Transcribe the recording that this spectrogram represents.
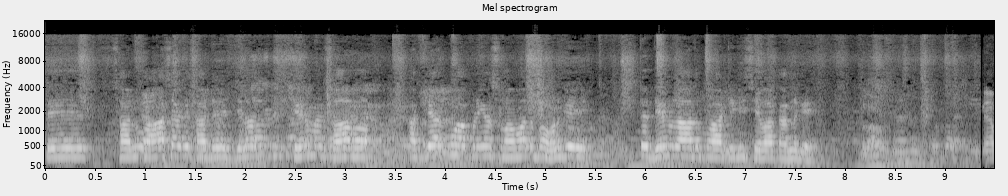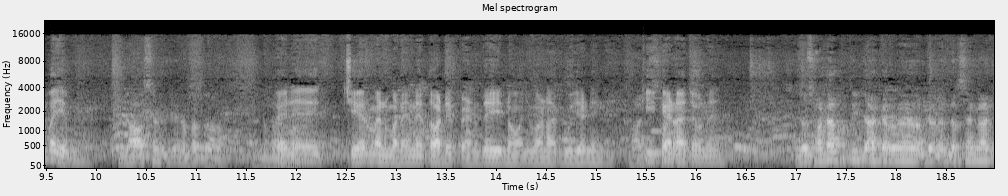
ਤੇ ਸਾਨੂੰ ਆਸ ਹੈ ਕਿ ਸਾਡੇ ਜ਼ਿਲ੍ਹਾ ਚੇਅਰਮੈਨ ਸਾਹਿਬ ਅੱਗੇ ਤੋਂ ਆਪਣੀਆਂ ਸੇਵਾਵਾਂ ਨਿਭਾਉਣਗੇ ਤੇ ਦਿਨ ਰਾਤ ਪਾਰਟੀ ਦੀ ਸੇਵਾ ਕਰਨਗੇ। ਨਾ ਭਾਈ? ਸਿੰਘ ਜੀ ਚੇਅਰਮੈਨ ਬਣੇ ਨੇ ਤੁਹਾਡੇ ਪਿੰਡ ਦੇ ਹੀ ਨੌਜਵਾਨ ਆਗੂ ਜਿਹੜੇ ਨੇ। ਕੀ ਕਹਿਣਾ ਚਾਹੁੰਦੇ? ਜੋ ਸਾਡਾ ਭਤੀਜਾ ਗੁਰ- ਗੁਰਵਿੰਦਰ ਸਿੰਘ ਅੱਜ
